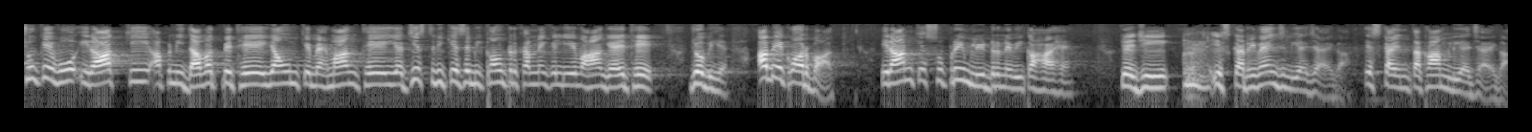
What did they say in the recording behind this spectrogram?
چونکہ وہ عراق کی اپنی دعوت پہ تھے یا ان کے مہمان تھے یا جس طریقے سے بھی کاؤنٹر کرنے کے لیے وہاں گئے تھے، جو بھی ہے۔ اب ایک اور بات، ایران کے سپریم لیڈر نے بھی کہا ہے کہ جی اس کا ریونج لیا جائے گا، اس کا انتقام لیا جائے گا۔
